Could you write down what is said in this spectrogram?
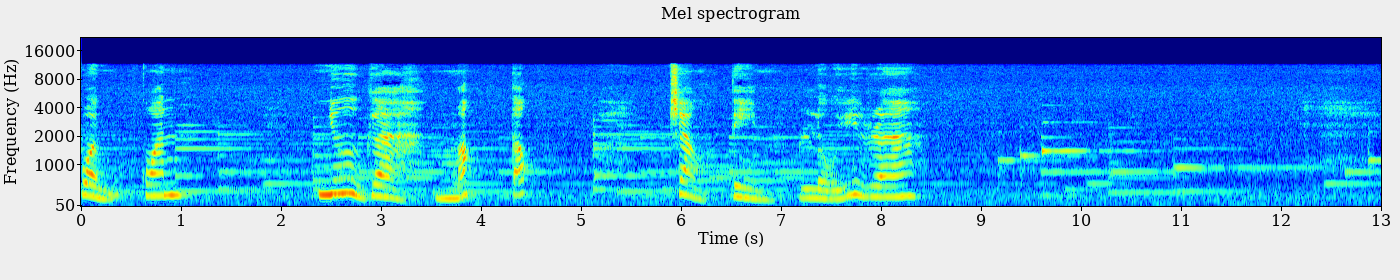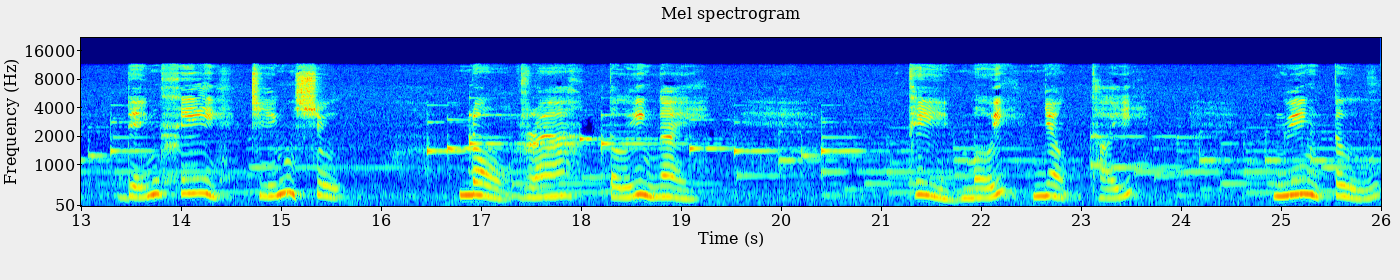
quẩn quanh như gà mắc tóc, chẳng tìm lối ra. Đến khi chiến sự nổ ra tới ngày thì mới nhận thấy nguyên tử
